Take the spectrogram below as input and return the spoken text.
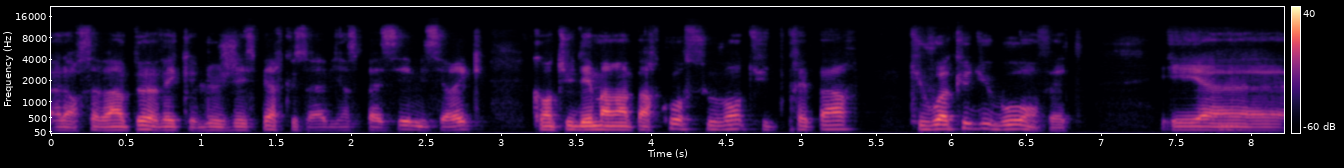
alors ça va un peu avec le j'espère que ça va bien se passer, mais c'est vrai que quand tu démarres un parcours, souvent tu te prépares, tu vois que du beau en fait. Et, euh,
